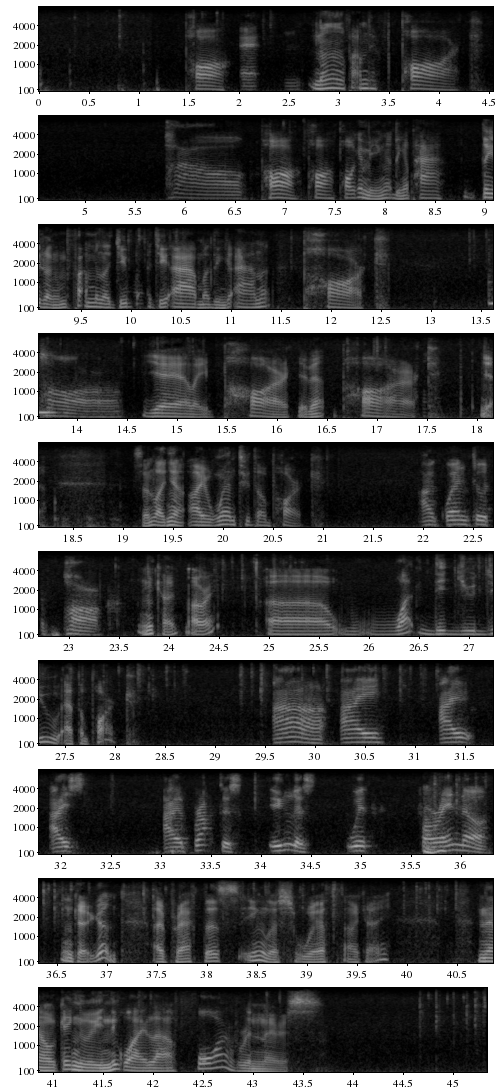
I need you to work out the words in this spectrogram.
Paw. and No, no, phát âm đi. Park. Paul Paw. Paw. Paw cái miệng á, đừng có pa. Tuy rằng phát âm là chữ chữ A mà đừng có A nữa. Park. Paul Yeah, like park, vậy đó. Park. Yeah. Dẫn lại nha. I went to the park. I went to the park. Okay, all right. Uh, what did you do at the park? Ah, I I I I practice English with foreigner. Okay, good. I practice English with. Okay. Now, cái người nước ngoài là foreigners.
